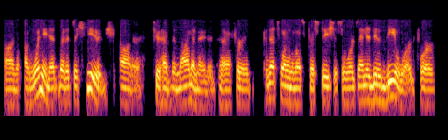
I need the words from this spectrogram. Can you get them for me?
on, on winning it, but it's a huge honor to have been nominated uh, for because that's one of the most prestigious awards, and it is the award for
